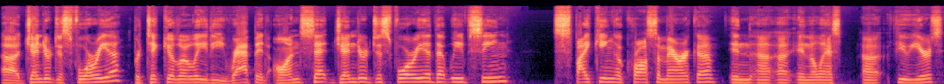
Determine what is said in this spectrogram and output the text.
uh, gender dysphoria, particularly the rapid onset gender dysphoria that we've seen spiking across America in uh, uh, in the last uh, few years.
